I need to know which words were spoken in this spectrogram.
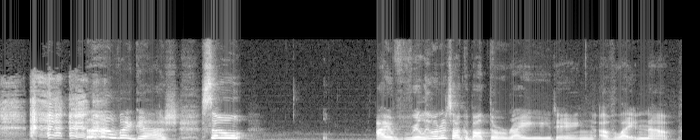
oh my gosh. So I really want to talk about the writing of Lighten Up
